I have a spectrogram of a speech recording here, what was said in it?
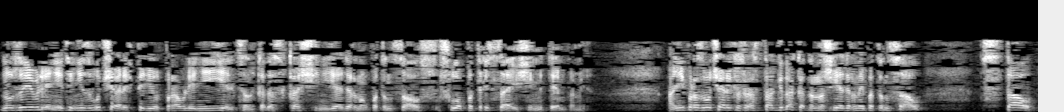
но заявления эти не звучали в период правления Ельцина, когда сокращение ядерного потенциала шло потрясающими темпами. Они прозвучали как раз тогда, когда наш ядерный потенциал стал,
